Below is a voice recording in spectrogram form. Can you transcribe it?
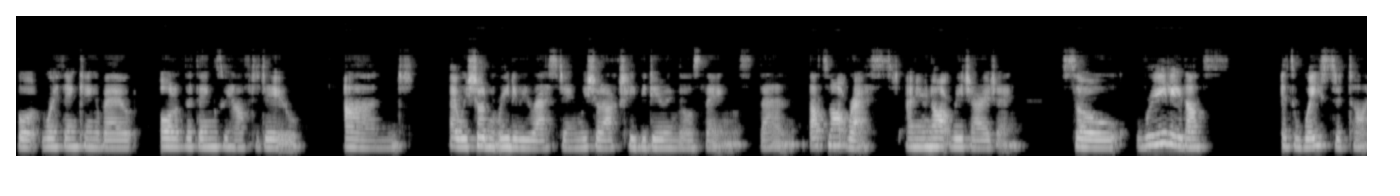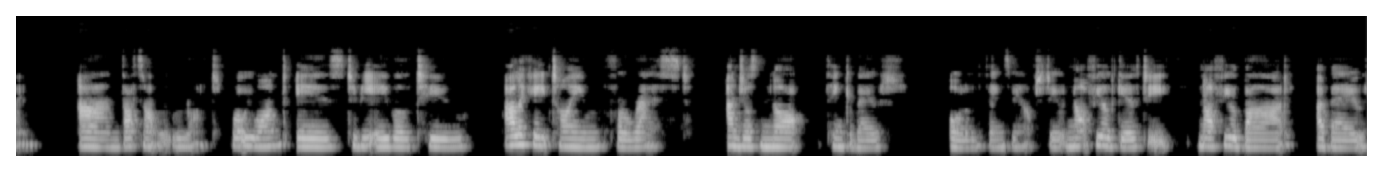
but we're thinking about all of the things we have to do and that we shouldn't really be resting, we should actually be doing those things, then that's not rest and you're not recharging. So really that's it's wasted time and that's not what we want. What we want is to be able to allocate time for rest and just not think about all of the things we have to do, not feel guilty, not feel bad about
